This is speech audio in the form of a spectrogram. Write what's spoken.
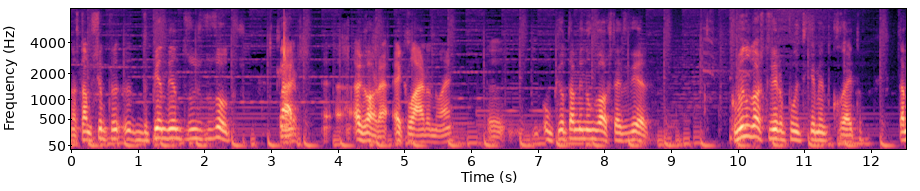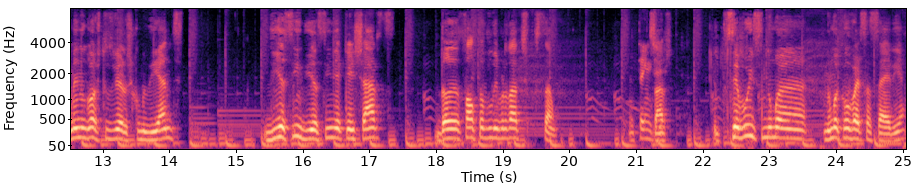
Nós estamos sempre dependentes uns dos outros. Claro. Agora, é claro, não é? Eh, O que eu também não gosto é de ver, como eu não gosto de ver o politicamente correto, também não gosto de ver os comediantes dia sim, dia sim a queixar-se da falta de liberdade de expressão. Entendi. Sabes? Eu percebo isso numa, numa conversa séria,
